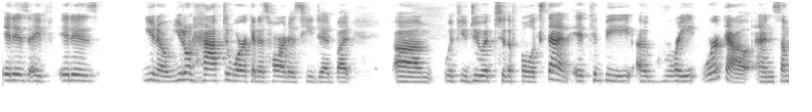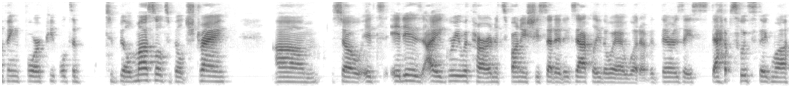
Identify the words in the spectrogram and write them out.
it is a it is you know you don't have to work it as hard as he did, but um, if you do it to the full extent, it could be a great workout and something for people to to build muscle, to build strength. Um, so it's it is. I agree with her, and it's funny she said it exactly the way I would have. There is a absolute stigma,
